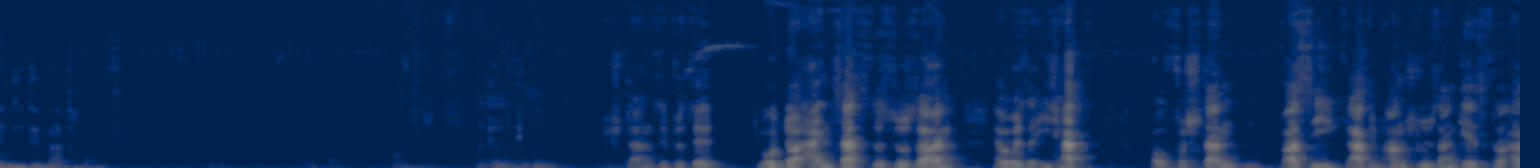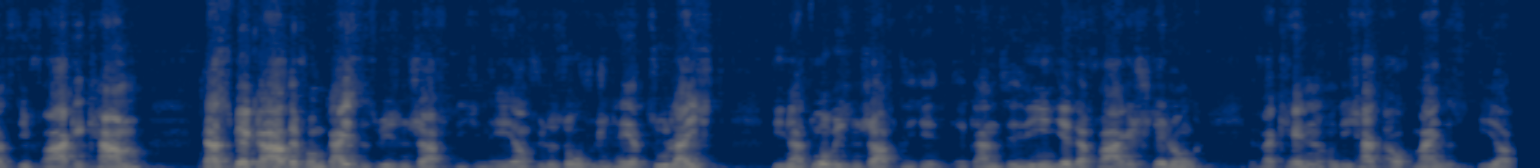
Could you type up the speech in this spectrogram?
in die Debatte warf. Gestanden Sie bitte. Ich wollte nur einen Satz dazu sagen. Herr Häuser, ich habe auch verstanden, was Sie gerade im Anschluss an gestern, als die Frage kam, dass wir gerade vom geisteswissenschaftlichen her, philosophischen her zu leicht die naturwissenschaftliche äh, ganze Linie der Fragestellung verkennen. Und ich hatte auch meines ihr,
